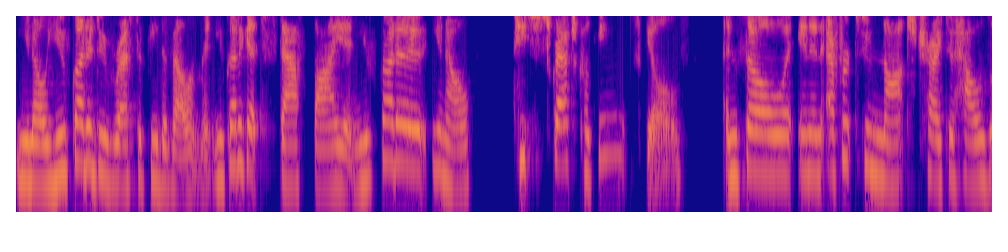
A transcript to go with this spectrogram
You know, you've got to do recipe development. You've got to get staff buy-in. You've got to, you know, teach scratch cooking skills. And so, in an effort to not try to house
